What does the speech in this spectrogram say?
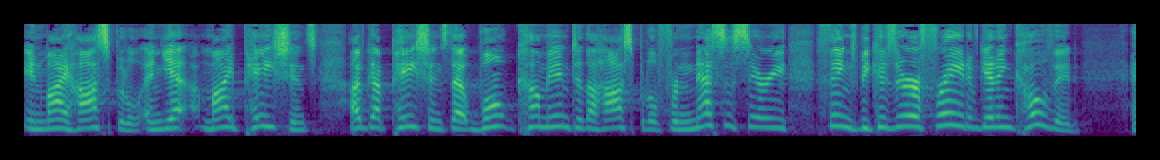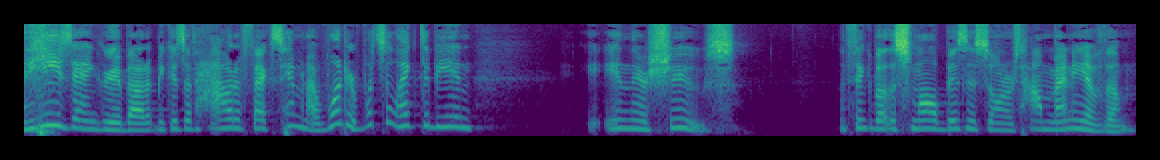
in my hospital and yet my patients i've got patients that won't come into the hospital for necessary things because they're afraid of getting covid and he's angry about it because of how it affects him. And I wondered, what's it like to be in, in their shoes? Think about the small business owners, how many of them?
